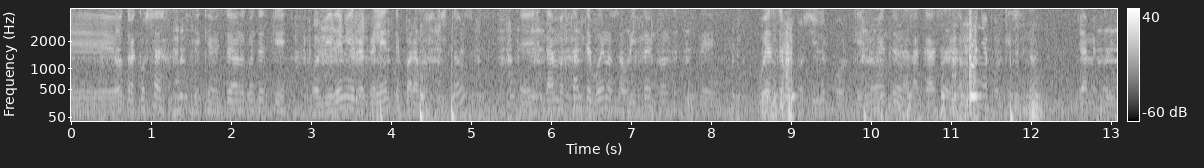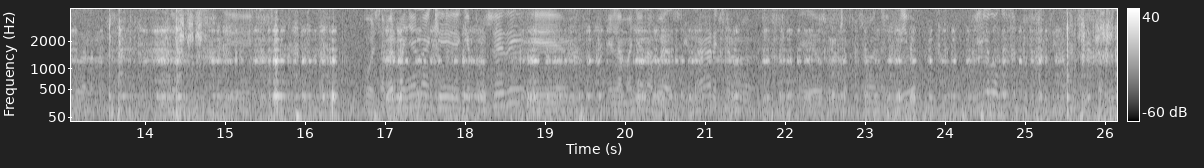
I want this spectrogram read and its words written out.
Eh, otra cosa que, me estoy dando cuenta es que olvidé mi repelente para mosquitos. Eh, están bastante buenos ahorita, entonces este, voy a hacer lo posible porque no entren a la casa de campaña, porque si no, ya me jodí toda la noche. Este, pues a ver mañana qué, qué procede. Eh, en la mañana voy a desayunar, echarme otro chapuzón en el río y luego de eso pues continuamos el camino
